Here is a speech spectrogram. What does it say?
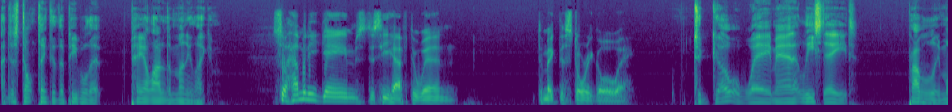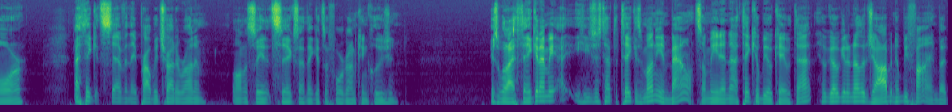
I just don't think that the people that pay a lot of the money like him. So how many games does he have to win to make this story go away? To go away, man, at least eight, probably more. I think at seven they probably try to run him. Honestly, and at six, I think it's a foregone conclusion. Is what I think, and I mean, he just have to take his money and bounce. I mean, and I think he'll be okay with that. He'll go get another job and he'll be fine. But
